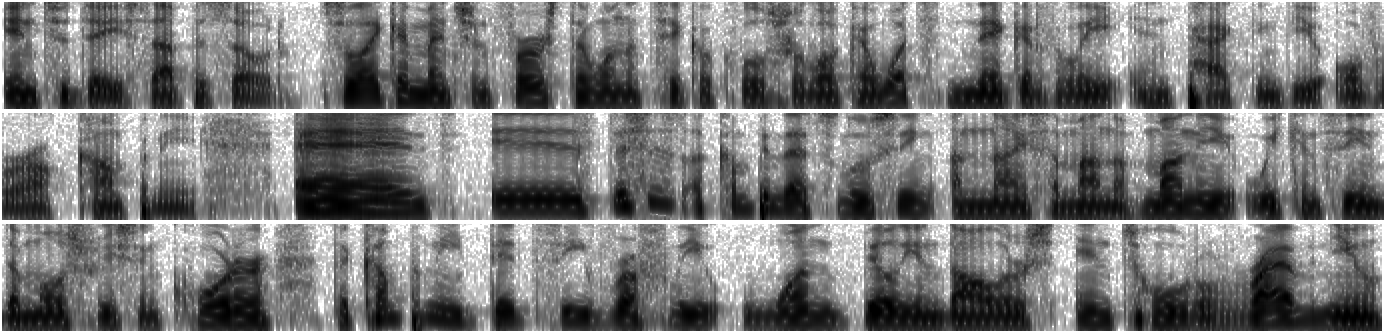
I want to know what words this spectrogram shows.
in today's episode. So, like I mentioned, first I want to take a closer look at what's negatively impacting the overall company. And is this is a company that's losing a nice amount of money. We can see in the most recent quarter, the company did see roughly $1 billion in total revenue.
